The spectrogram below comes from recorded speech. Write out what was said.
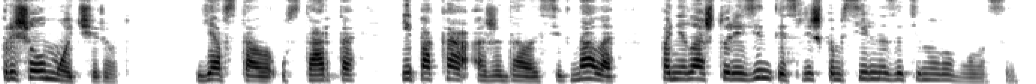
Пришел мой черед. Я встала у старта и пока ожидала сигнала, поняла, что резинкой слишком сильно затянула волосы.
